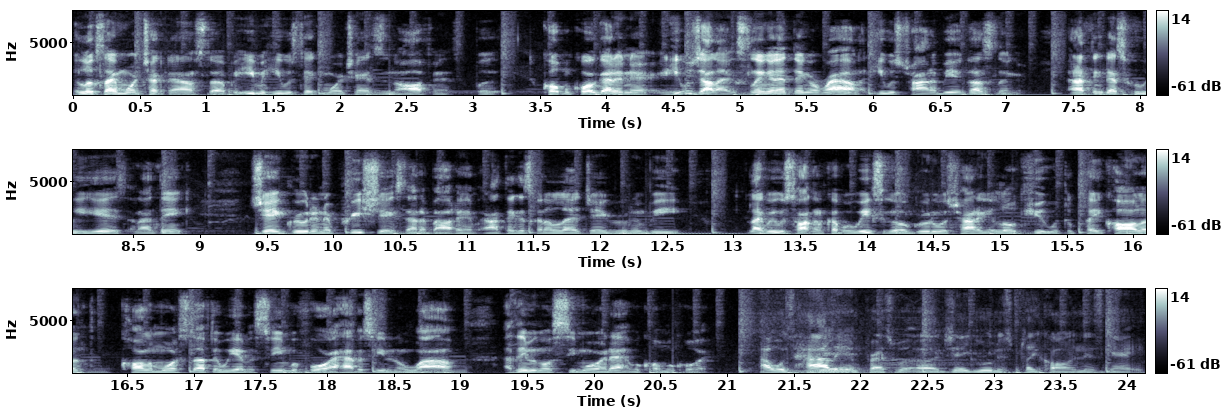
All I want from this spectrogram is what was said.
it looks like more check down stuff, but even he was taking more chances in the offense. But Colt McCoy got in there and he was just like slinging that thing around. Like he was trying to be a gunslinger. And I think that's who he is. And I think Jay Gruden appreciates that about him. And I think it's gonna let Jay Gruden be like we was talking a couple weeks ago. Gruden was trying to get a little cute with the play calling, calling more stuff that we haven't seen before. I haven't seen in a while. I think we're gonna see more of that with Colt McCoy. I was highly impressed with uh, Jay Gruden's play calling this game.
